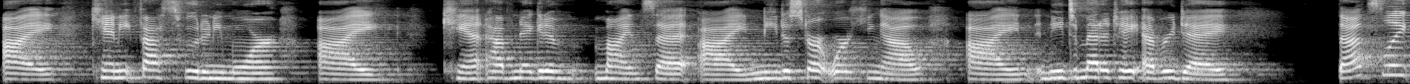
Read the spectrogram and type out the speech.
I can't eat fast food anymore. I can't have negative mindset. I need to start working out. I need to meditate every day. That's like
